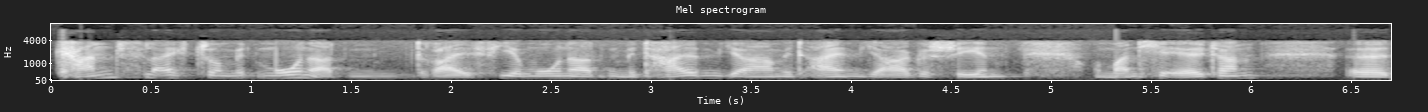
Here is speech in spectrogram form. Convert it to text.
kann vielleicht schon mit Monaten, drei, vier Monaten, mit halbem Jahr, mit einem Jahr geschehen. Und manche Eltern, äh,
